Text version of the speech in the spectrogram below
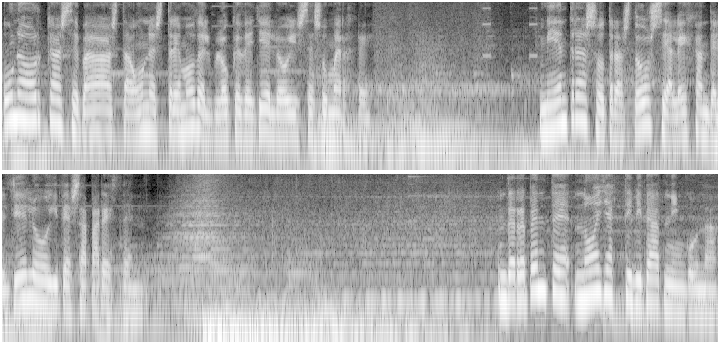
Una orca se va hasta un extremo del bloque de hielo y se sumerge. Mientras otras dos se alejan del hielo y desaparecen. De repente no hay actividad ninguna.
